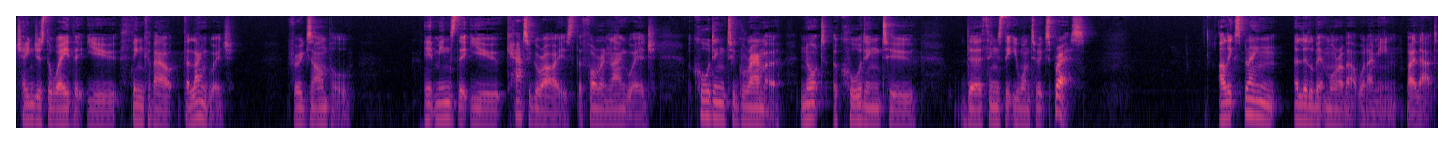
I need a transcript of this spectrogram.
changes the way that you think about the language. For example, it means that you categorize the foreign language according to grammar, not according to the things that you want to express. I'll explain a little bit more about what I mean by that.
